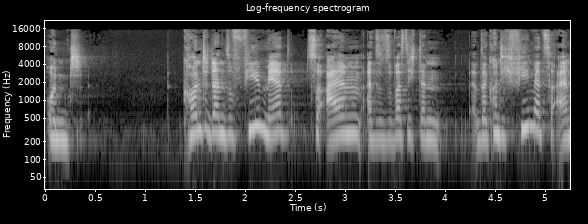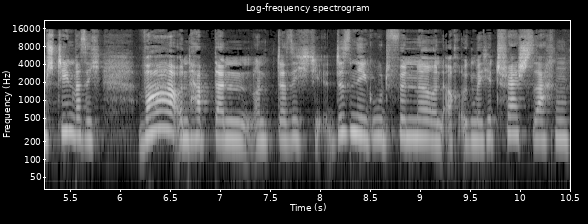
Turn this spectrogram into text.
Und konnte dann so viel mehr zu allem, also so was ich dann, da konnte ich viel mehr zu allem stehen, was ich war und habe dann, und dass ich Disney gut finde und auch irgendwelche Trash-Sachen.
